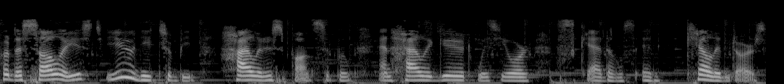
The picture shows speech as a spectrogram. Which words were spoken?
for the soloist, you need to be highly responsible and highly good with your schedules and calendars.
